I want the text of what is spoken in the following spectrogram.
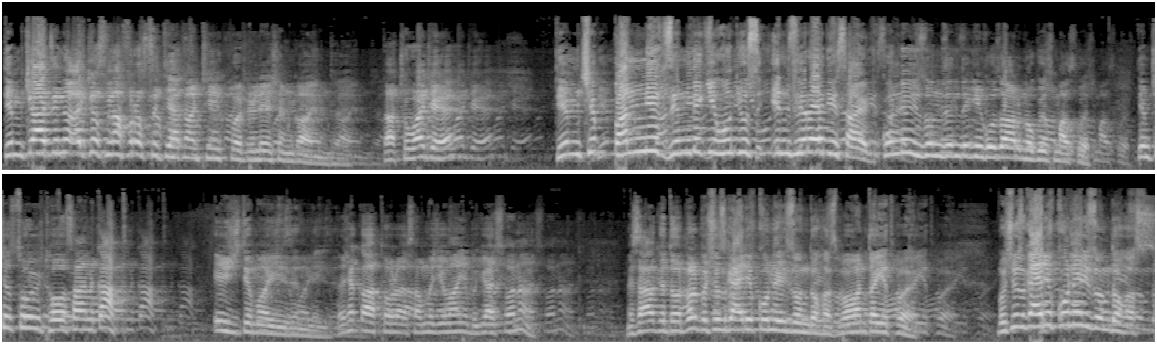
تِم کیازِ نہٕ أکِس نفرس سۭتۍ ہٮ۪کان ٹھیٖک پٲٹھۍ رِلیشن قٲیِم تھٲیِتھ تتھ چھُ وجہ تم پنہ زندگی ہند اس انفرادی سائڈ کن زن زندگی گزارنک اس مسئلہ تم سوئی ٹھوسان کت اجتماعی زندگی۔ تو کت تھوڑا سمجھ یہ بہ ونان مثال کے طور پر بہت گھر کن زون دہس بہ ون تہ پہ بہت گھر کن زون دہس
